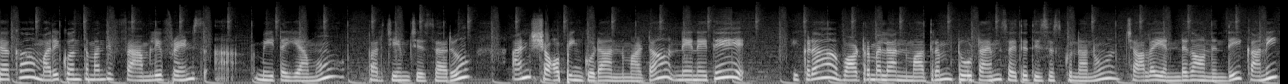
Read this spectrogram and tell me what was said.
వచ్చాక మరికొంతమంది ఫ్యామిలీ ఫ్రెండ్స్ మీట్ అయ్యాము పరిచయం చేశారు. అండ్ షాపింగ్ కూడా అన్నమాట. నేనైతే ఇక్కడ వాటర్ మెలాన్ మాత్రం టూ టైమ్స్ అయితే తీసేసుకున్నాను. చాలా ఎండగా ఉన్నింది. కానీ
